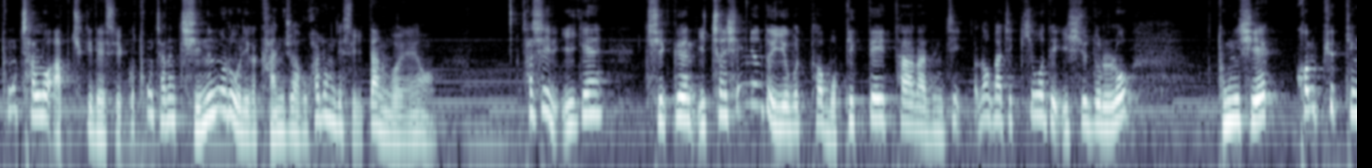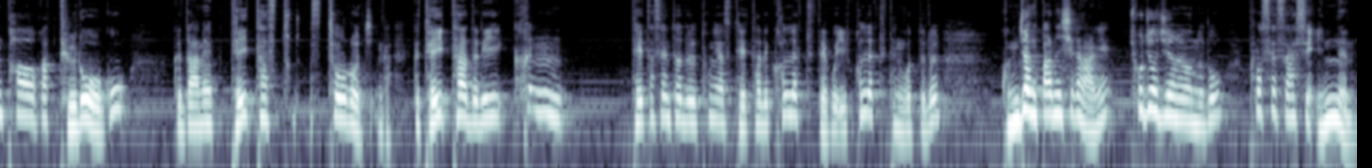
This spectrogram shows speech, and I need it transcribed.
통찰로 압축이 될 수 있고 통찰은 지능으로 우리가 간주하고 활용될 수 있다는 거예요. 사실 이게 지금 2010년도 이후부터 뭐 빅데이터라든지 여러 가지 키워드 이슈들로 동시에 computing power가 들어오고 그 다음에 data storage, 그러니까 그 데이터들이 큰 데이터 센터들을 통해서 데이터들이 collect 되고 이 collect 된 것들을 굉장히 빠른 시간 안에 초저지연으로 process 할 수 있는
